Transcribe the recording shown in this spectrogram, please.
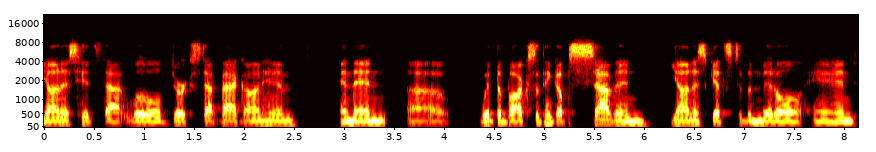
Giannis hits that little Dirk step back on him, and then uh, with the Bucks, I think up seven, Giannis gets to the middle, and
